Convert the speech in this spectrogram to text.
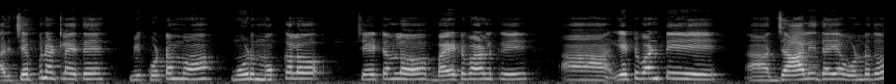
అది చెప్పినట్లయితే మీ కుటుంబం మూడు ముక్కలు చేయటంలో బయట వాళ్ళకి ఎటువంటి జాలి దయ ఉండదు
